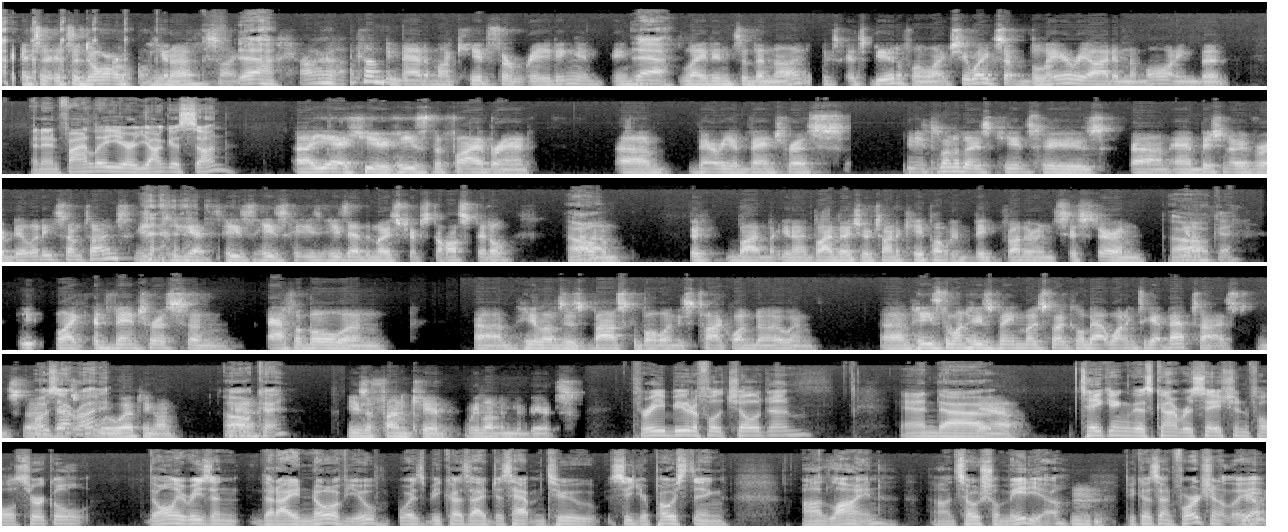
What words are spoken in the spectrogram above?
It- it's it's adorable, you know. It's like Yeah. I, I can't be mad at my kid for reading in, in Yeah. late into the night. It's it's beautiful. Like she wakes up bleary eyed in the morning, but And then finally, your youngest son. uh, yeah, Hugh, he's the firebrand. Um, very adventurous. He's one of those kids whose um, ambition over ability. Sometimes he, he gets he's, he's he's he's had the most trips to hospital. Oh, Um, but by you know by virtue of trying to keep up with big brother and sister and oh, you know, okay. Like adventurous and affable and um, he loves his basketball and his taekwondo and um, he's the one who's been most vocal about wanting to get baptized and so Oh, is that right? what we're working on Oh, Yeah. okay. he's a fun kid we love him to bits Three beautiful children, and uh, yeah taking this conversation full circle. The only reason that I know of you was because I just happened to see your posting online on social media. Because unfortunately. Yeah.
